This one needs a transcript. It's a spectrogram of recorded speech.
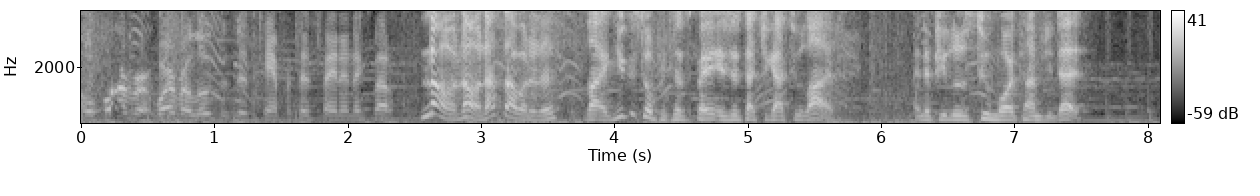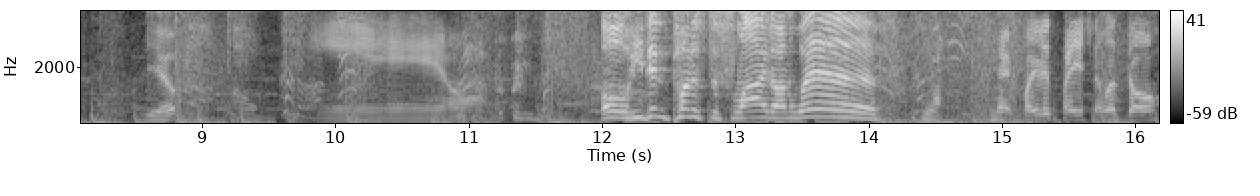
Oh, whoever whoever loses this can't participate in the next battle. No, no, that's not what it is. Like, you can still participate. It's just that you got two lives. And if you lose two more times, you're dead. Yep. Damn. Oh, he didn't punish the slide on whiff. Hey, play this patient. Let's go.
